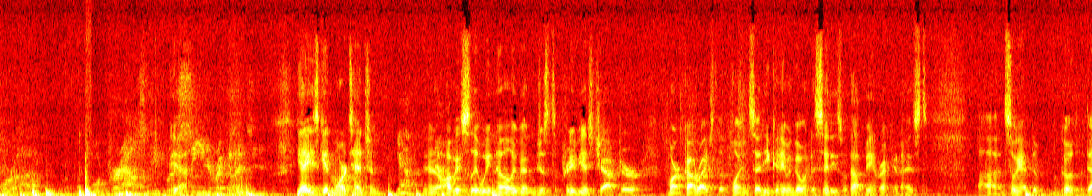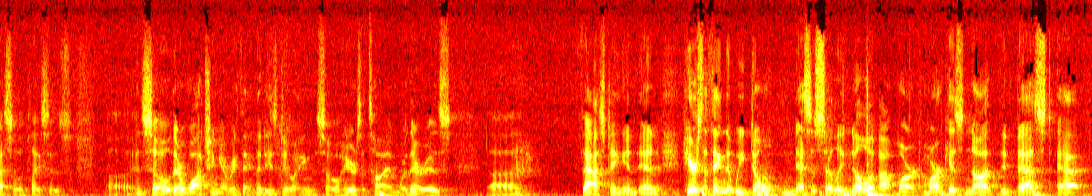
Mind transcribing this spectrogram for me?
more, uh, more pronounced, people Yeah. are seeing and recognizing it. Yeah, he's getting more attention. Yeah. You know, yeah. obviously, we know even just the previous chapter, Mark got right to the point and said he couldn't even go into cities without being recognized. Uh, and so he had to go to the desolate places. Uh, and so they're watching everything that he's doing. So here's a time where there is uh, fasting. And, and here's the thing that we don't necessarily know about Mark Mark is not the best at,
